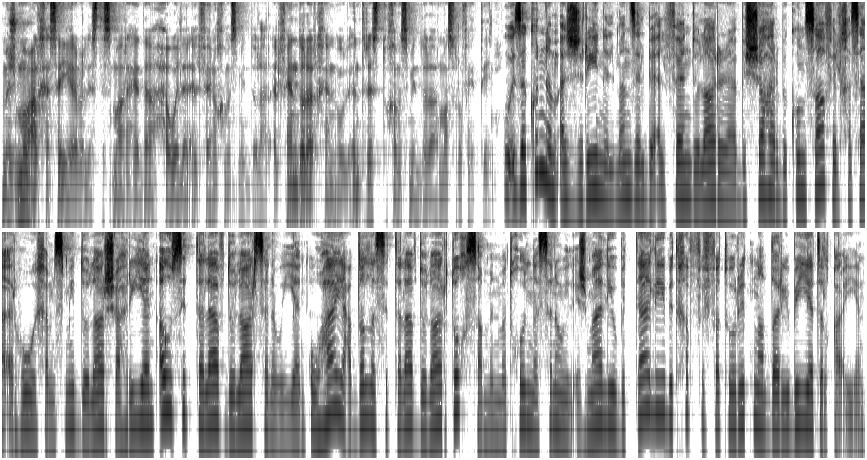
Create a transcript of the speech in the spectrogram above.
مجموع الخسائر بالإستثمار هذا حوالي 2500 دولار. 2000 دولار خلينا نقول interest و500 دولار مصروفات تانية وإذا كنا مأجرين المنزل ب 2000 دولار بالشهر بيكون صافي الخسائر هو 500 دولار شهريا أو 6000 دولار سنويا. وهاي هاي عبد الله 6000 دولار تخصم من مدخولنا السنوي الإجمالي وبالتالي بتخفف فاتورتنا الضريبية تلقائيا.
